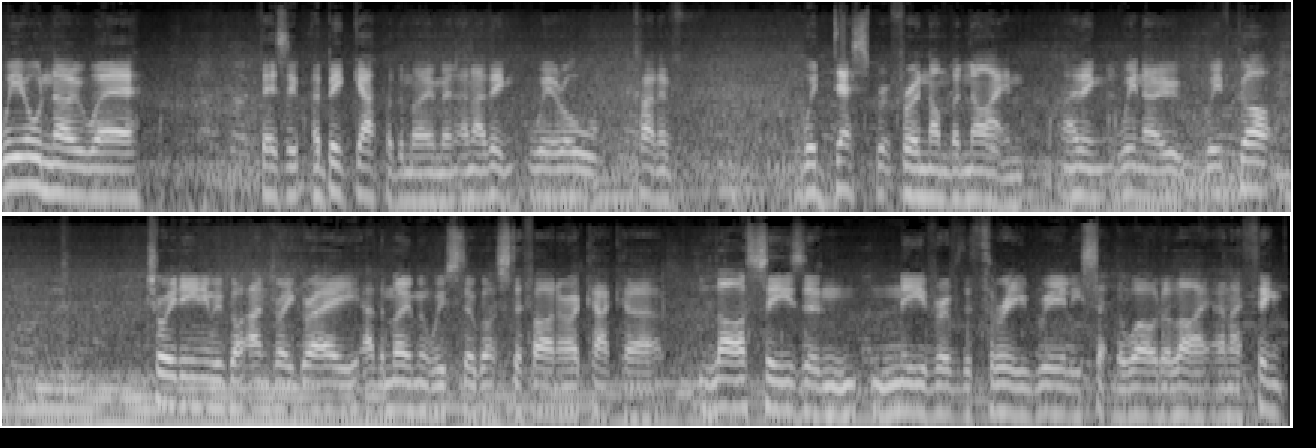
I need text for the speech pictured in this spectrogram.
we all know where there's a, a big gap at the moment, and I think we're all kind of we're desperate for a number nine. I think we know we've got Troy Deeney, we've got Andre Gray. At the moment, we've still got Stefano Okaka. Last season, neither of the three really set the world alight, and I think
